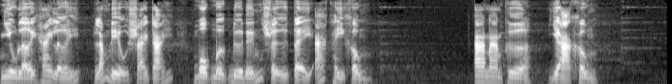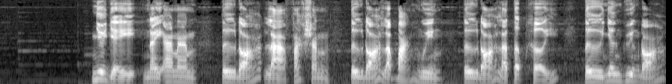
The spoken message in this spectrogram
nhiều lời hai lưỡi, lắm điều sai trái, một mực đưa đến sự tệ ác hay không? A Nan thưa, dạ không. Như vậy, này A Nan, từ đó là phát sanh, từ đó là bản nguyên, từ đó là tập khởi, từ nhân duyên đó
